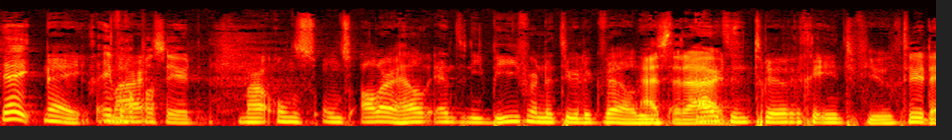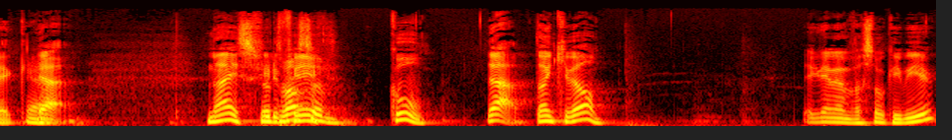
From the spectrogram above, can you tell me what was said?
Nee, Nee, even maar, gepasseerd. maar ons, ons allerheld Anthony Beaver natuurlijk wel. Die Uiteraard. uit een treurige interview. Tuurlijk, ja. Ja. Nice, Dat was hem. Cool. Ja, dankjewel. Ik neem even een stokje bier.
